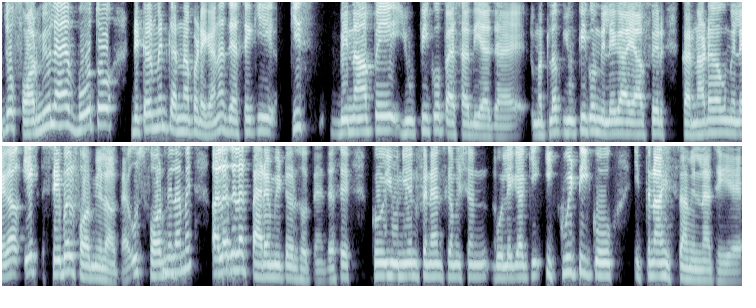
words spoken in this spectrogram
जो फॉर्म्यूला है वो तो डिटरमिन करना पड़ेगा ना। जैसे कि किस बिना पे यूपी को पैसा दिया जाए मतलब यूपी को मिलेगा या फिर कर्नाटका को मिलेगा एक स्टेबल फॉर्मूला होता है। उस फॉर्मूला में अलग अलग पैरामीटर्स होते हैं। जैसे कोई यूनियन फाइनेंस कमीशन बोलेगा कि इक्विटी को इतना हिस्सा मिलना चाहिए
